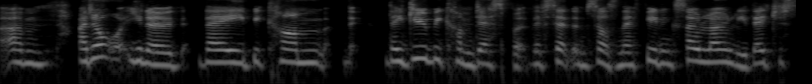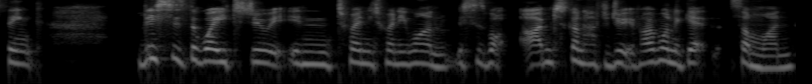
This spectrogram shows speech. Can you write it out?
um i don't want you know they become they do become desperate. They've set themselves and they're feeling so lonely. They just think this is the way to do it in 2021 this is what i'm just going to have to do. If i want to get someone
